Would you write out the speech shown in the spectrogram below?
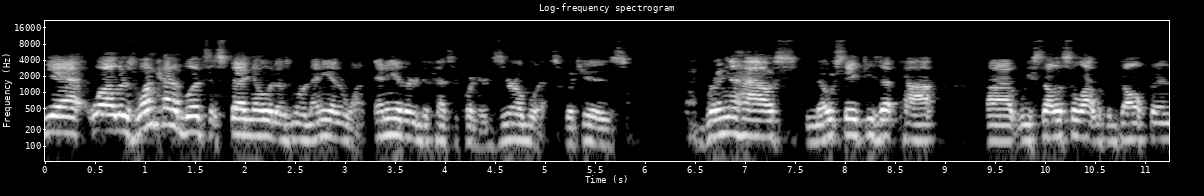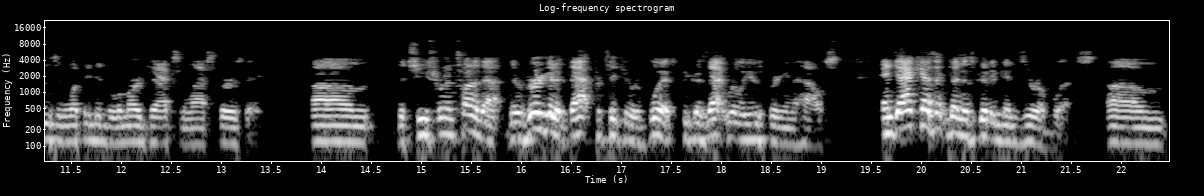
Yeah, well, there's one kind of blitz that Spagnuolo does more than any other one, any other defensive coordinator. Zero blitz, which is bring the house, no safeties up top. Uh, we saw this a lot with the Dolphins and what they did to Lamar Jackson last Thursday. Um, the Chiefs run a ton of that. They're very good at that particular blitz because that really is bringing the house. And Dak hasn't been as good against zero blitz. Um,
